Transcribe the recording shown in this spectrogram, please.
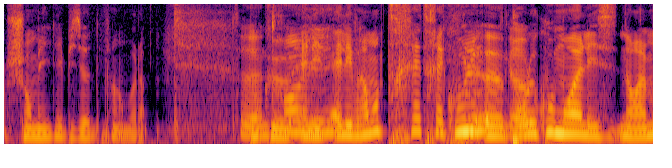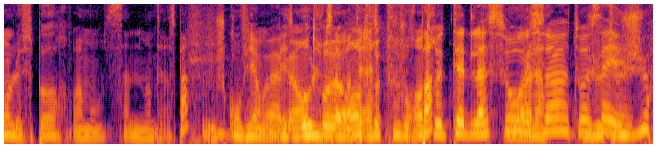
chambé l'épisode. Enfin voilà. Donc euh, elle, est, envie. elle est vraiment très très cool. Euh, pour le coup, moi, les, normalement, le sport, vraiment, ça ne m'intéresse pas. Je confirme, Ouais, le baseball, entre- ça m'intéresse entre- toujours Entre pas. Ted Lasso Voilà. et ça, toi, je ça te y est. jure.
